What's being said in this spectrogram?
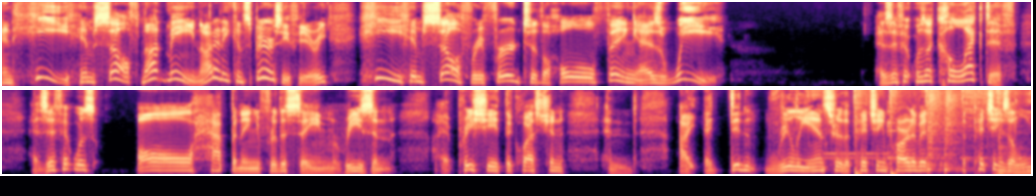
And he himself, not me, not any conspiracy theory, he himself referred to the whole thing as we, as if it was a collective, as if it was all happening for the same reason. I appreciate the question, and I, I, didn't really answer the pitching part of it. The pitching's a,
